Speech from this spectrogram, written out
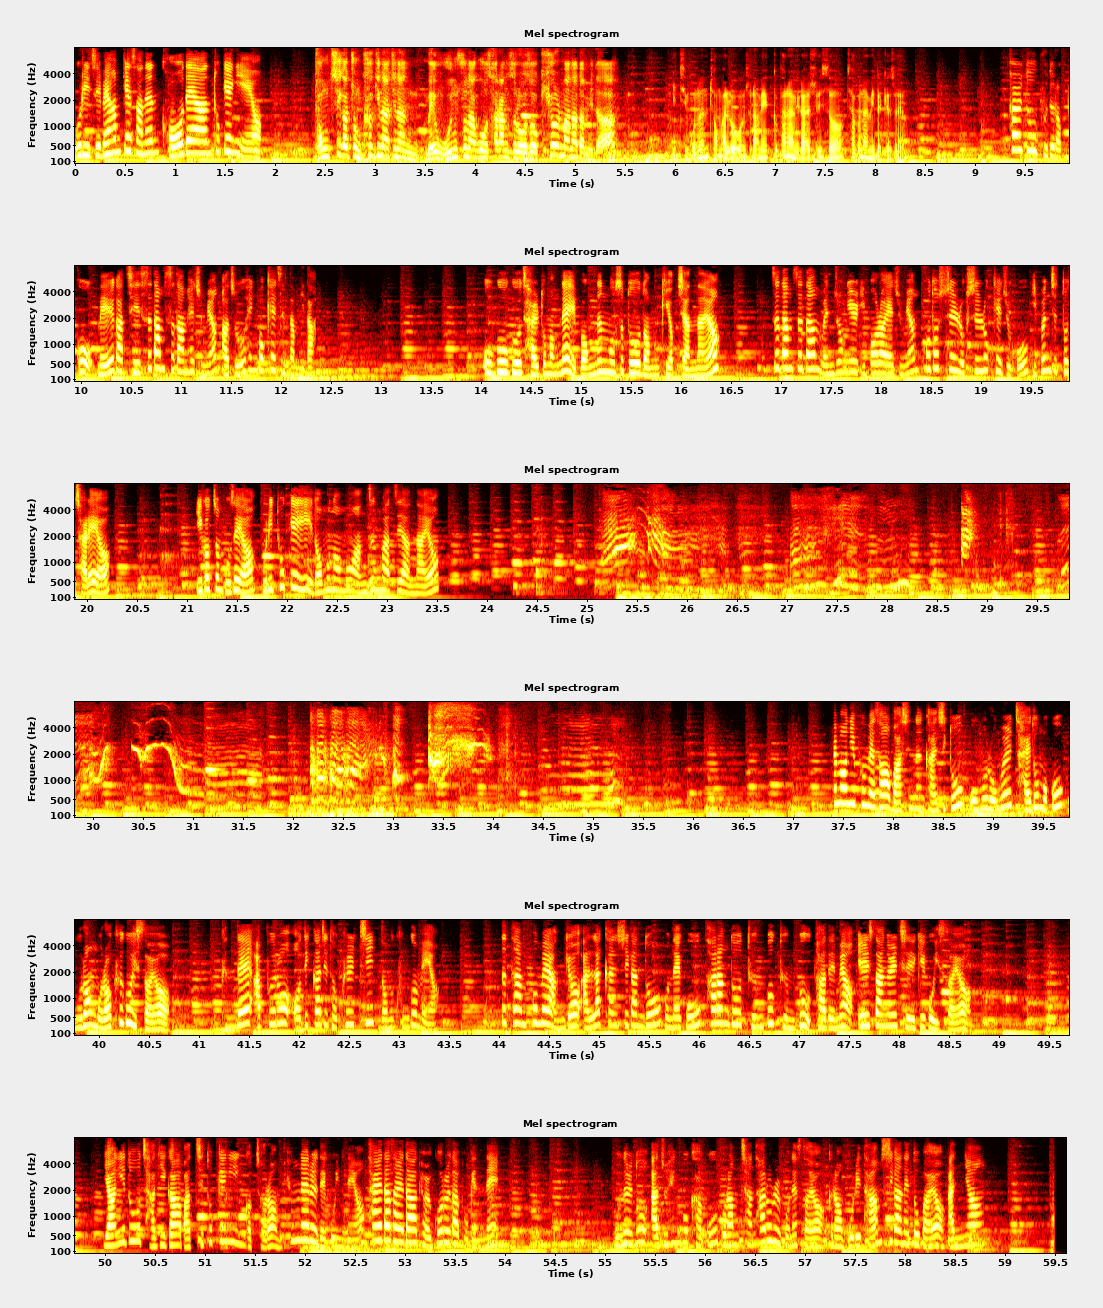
우리 집에 함께 사는 거대한 토깽이에요. 덩치가 좀 크긴 하지만 매우 온순하고 사랑스러워서 키울 만하답니다. 이 친구는 정말로 온순함의 끝판왕이라 할 수 있어 차분함이 느껴져요. 털도 부드럽고 매일같이 쓰담쓰담 해주면 아주 행복해진답니다. 오구오구 잘 도먹네 먹는 모습도 너무 귀엽지 않나요? 쓰담쓰담 왼종일 입어라 해주면 포도실룩 실룩 해주고 이쁜 짓도 잘해요. 이것 좀 보세요. 우리 토끼이 너무너무 앙증맞지 않나요? 할머니 품에서 맛있는 간식도 오물오물 잘 도 먹고 우럭무럭 크고 있어요. 근데 앞으로 어디까지 더 클지 너무 궁금해요. 뜻한 품에 안겨 안락한 시간도 보내고 사랑도 듬뿍듬뿍 받으며 일상을 즐기고 있어요. 양이도 자기가 마치 토깽이인 것처럼 흉내를 내고 있네요. 살다 살다 별꼴을 다 보겠네. 오늘도 아주 행복하고 보람찬 하루를 보냈어요. 그럼 우리 다음 시간에 또 봐요. 안녕.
